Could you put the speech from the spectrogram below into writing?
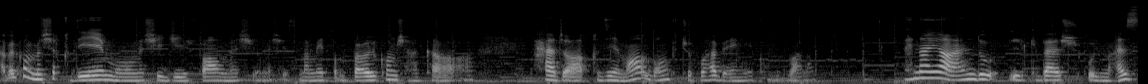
على بالكم ماشي قديم وماشي جيفة وماشي وماشي اسمه ما يطبعوا لكمش هكا حاجة قديمة. donc تشوفوها بعينيكم. voilà. هنايا عنده الكباش والمعز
